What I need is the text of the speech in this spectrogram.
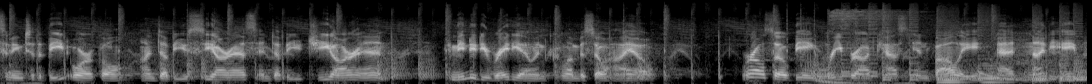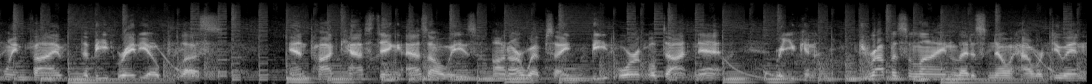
listening to the Beat Oracle on WCRS and WGRN, community radio in Columbus, Ohio. We're also being rebroadcast in Bali at 98.5 The Beat Radio Plus, and podcasting, as always, on our website, beatoracle.net, where you can drop us a line, let us know how we're doing.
